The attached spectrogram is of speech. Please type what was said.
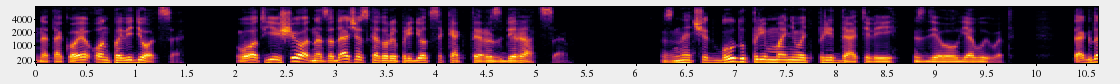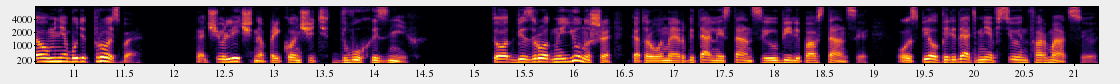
На такое он поведется. Вот еще одна задача, с которой придется как-то разбираться. «Значит, буду приманивать предателей», — сделал я вывод. «Тогда у меня будет просьба. Хочу лично прикончить двух из них. Тот безродный юноша, которого на орбитальной станции убили повстанцы, успел передать мне всю информацию,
